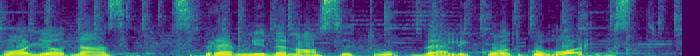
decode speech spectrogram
bolje od nas spremni da nose tu veliku odgovornost.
